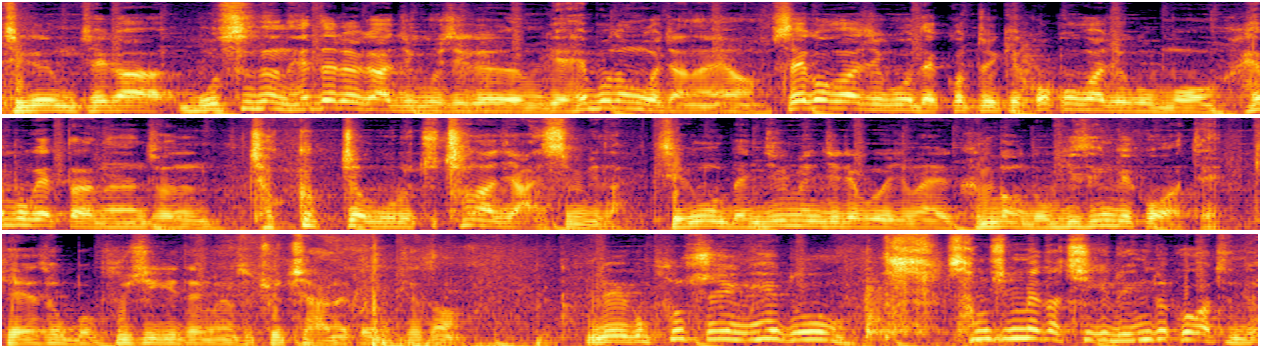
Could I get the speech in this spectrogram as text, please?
지금 제가 못 쓰는 헤드를 가지고 지금 이게 해보는 거잖아요. 새 거 가지고 내 것도 이렇게 꺾어가지고 뭐 해보겠다는 저는 적극적으로 추천하지 않습니다. 지금은 맨질맨질해 보이지만 금방 녹이 생길 것 같아. 계속 뭐 부식이 되면서 좋지 않을 것 같아서. 근데 이거 풀스윙 해도 30m 치기도 힘들 것 같은데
